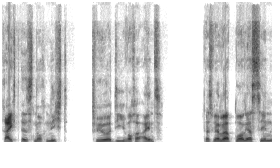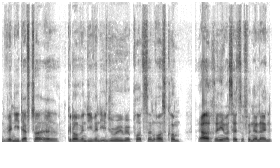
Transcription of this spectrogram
reicht es noch nicht für die Woche 1. Das werden wir ab morgen erst sehen, wenn die Dev äh, genau, wenn die, wenn die Injury Reports dann rauskommen. Ja, René, was hältst du von der Line?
